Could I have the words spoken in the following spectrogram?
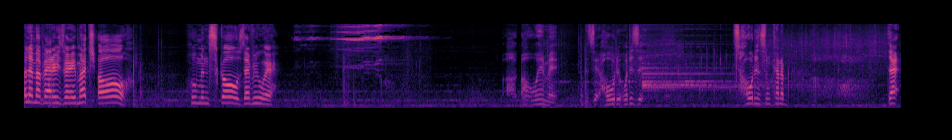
I love my batteries very much. Oh! Human skulls everywhere. Oh, oh, wait a minute. Is it holding... What is it? Holding some kind of... That...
